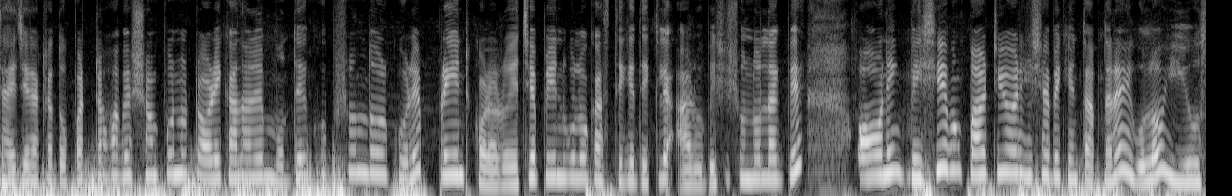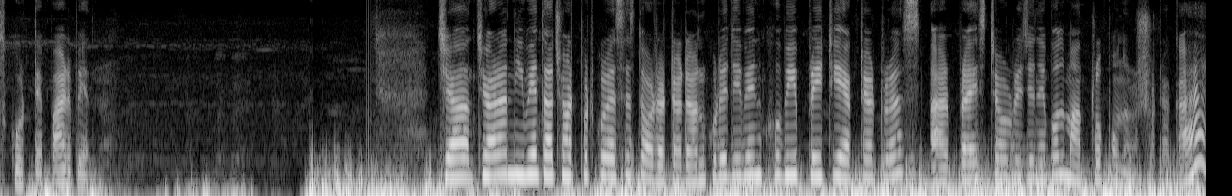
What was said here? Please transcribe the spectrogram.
সাইজের একটা দোপাট্টা হবে। সম্পূর্ণ টরি কালারের মধ্যে খুব সুন্দর করে প্রিন্ট করা রয়েছে। প্রিন্টগুলো কাছ থেকে দেখলে আরও বেশি সুন্দর লাগবে। অনেক বেশি এবং পার্টিওয়ার হিসাবে কিন্তু আপনারা এগুলো ইউজ করতে পারবেন। যা, যারা নিবে তা ঝটপট করে এসেস তো অর্ডারটা ডান করে দিবেন। খুবই প্রিটি একটা ড্রেস আর প্রাইসটাও রিজনেবল মাত্র পনেরোশো টাকা হ্যাঁ?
